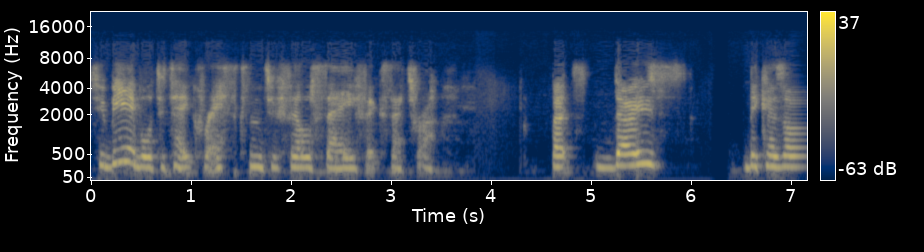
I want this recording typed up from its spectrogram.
to be able to take risks and to feel safe etc but those because of,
